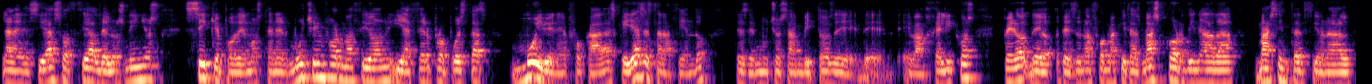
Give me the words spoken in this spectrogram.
la necesidad social de los niños, sí que podemos tener mucha información y hacer propuestas muy bien enfocadas, que ya se están haciendo desde muchos ámbitos de, evangélicos, pero desde una forma quizás más coordinada, más intencional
